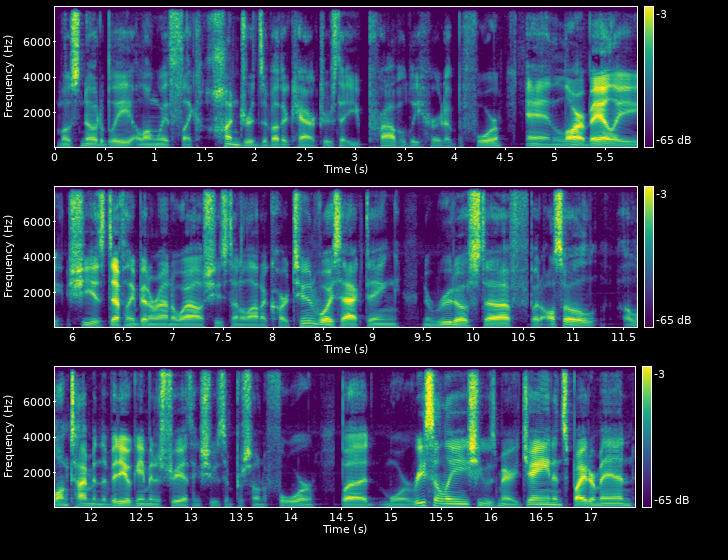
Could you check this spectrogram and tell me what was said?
most notably, along with like hundreds of other characters that you probably heard of before. And Laura Bailey, she has definitely been around a while. She's done a lot of cartoon voice acting, Naruto stuff, but also a long time in the video game industry. I think she was in Persona 4, but more recently, she was Mary Jane in Spider Man.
